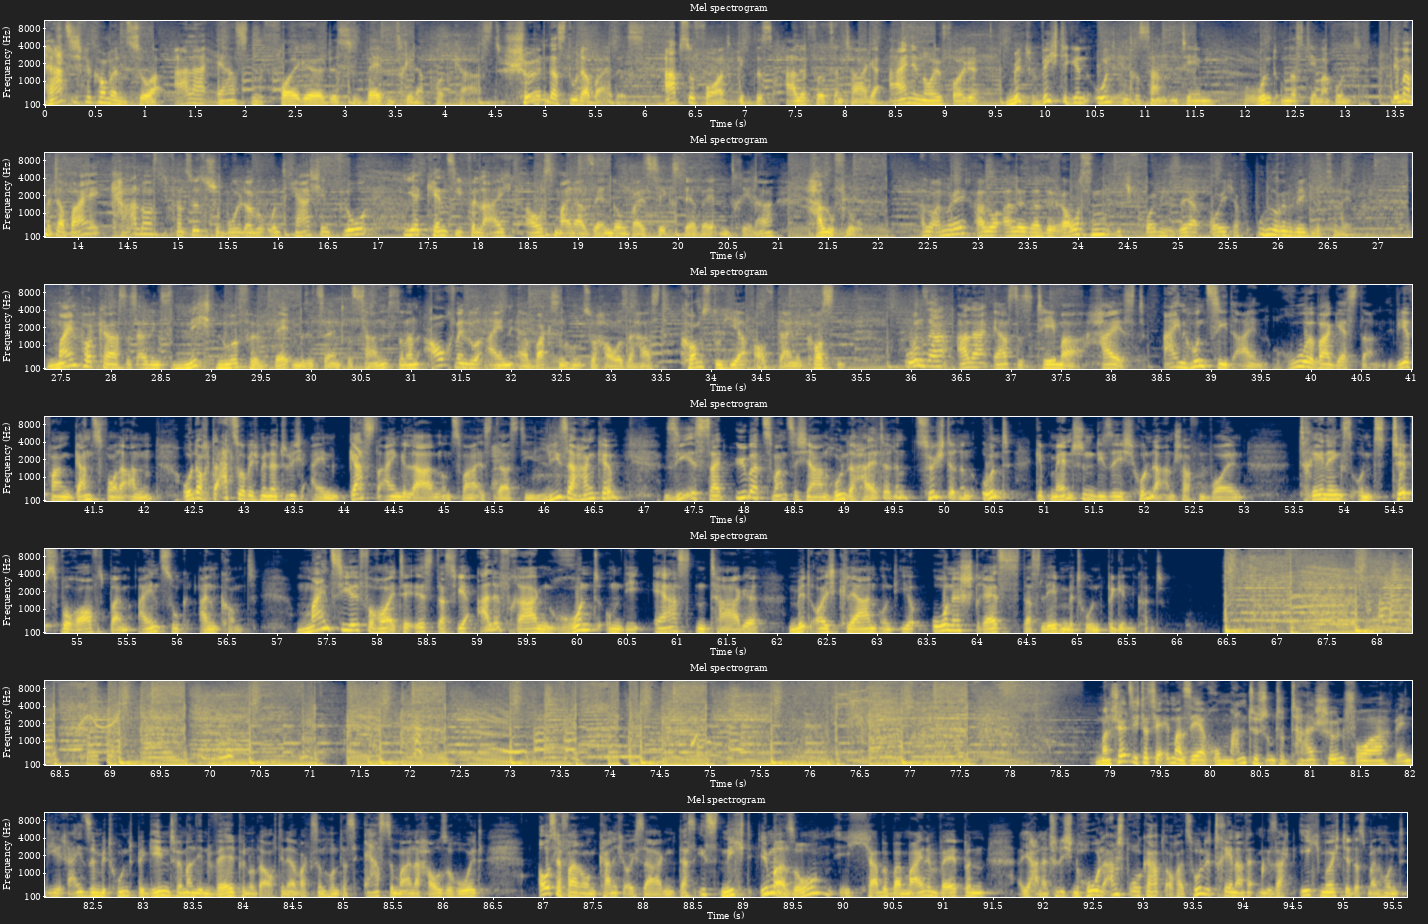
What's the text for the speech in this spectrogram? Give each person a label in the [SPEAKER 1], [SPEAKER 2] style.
[SPEAKER 1] Herzlich willkommen zur allerersten Folge des Welpentrainer Podcast. Schön, dass du dabei bist. Ab sofort gibt es alle 14 Tage eine neue Folge mit wichtigen und interessanten Themen rund um das Thema Hund. Immer mit dabei Carlos, die französische Bulldogge und Herrchen Flo. Ihr kennt sie vielleicht aus meiner Sendung bei Six, der Welpentrainer. Hallo Flo.
[SPEAKER 2] Hallo André, hallo alle da draußen. Ich freue mich sehr, euch auf unseren Weg mitzunehmen.
[SPEAKER 1] Mein Podcast ist allerdings nicht nur für Welpenbesitzer interessant, sondern auch wenn du einen erwachsenen Hund zu Hause hast, kommst du hier auf deine Kosten. Unser allererstes Thema heißt Ein Hund zieht ein. Ruhe war gestern. Wir fangen ganz vorne an. Und auch dazu habe ich mir natürlich einen Gast eingeladen. Und zwar ist das die Lisa Hanke. Sie ist seit über 20 Jahren Hundehalterin, Züchterin und gibt Menschen, die sich Hunde anschaffen wollen, Trainings und Tipps, worauf es beim Einzug ankommt. Mein Ziel für heute ist, dass wir alle Fragen rund um die ersten Tage mit euch klären und ihr ohne Stress das Leben mit Hund beginnen könnt. Man stellt sich das ja immer sehr romantisch und total schön vor, wenn die Reise mit Hund beginnt, wenn man den Welpen oder auch den Erwachsenenhund das erste Mal nach Hause holt. Aus Erfahrung kann ich euch sagen, das ist nicht immer so. Ich habe bei meinem Welpen ja natürlich einen hohen Anspruch gehabt, auch als Hundetrainer und habe mir gesagt, ich möchte, dass mein Hund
